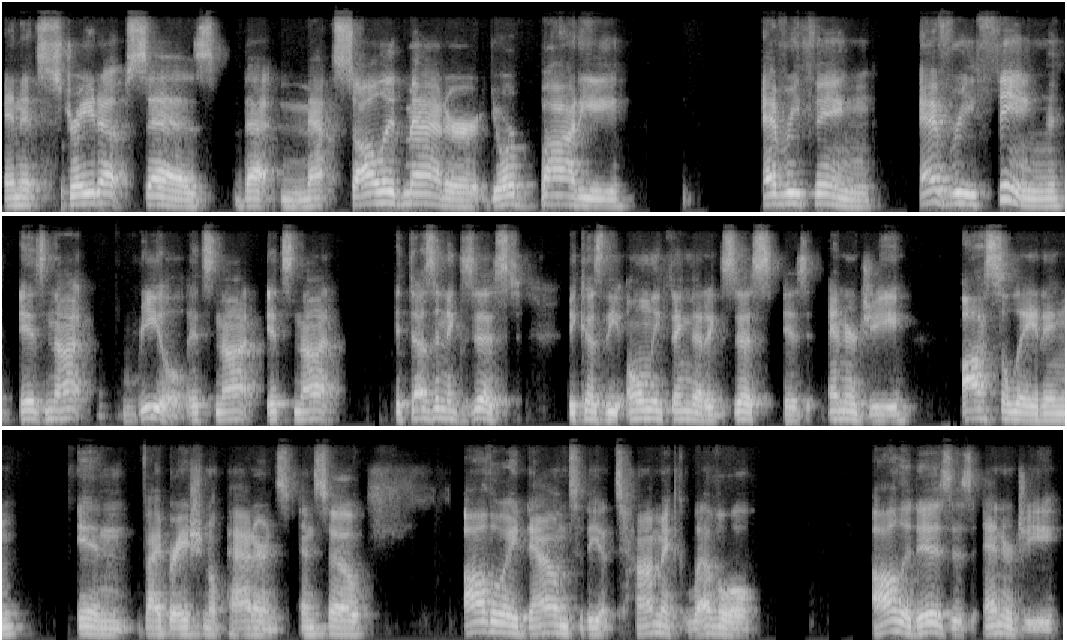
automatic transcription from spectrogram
and it straight up says that ma- solid matter, your body, everything, everything is not real. It's not, it's not, it doesn't exist because the only thing that exists is energy oscillating in vibrational patterns. And so, all the way down to the atomic level, all it is is energy,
